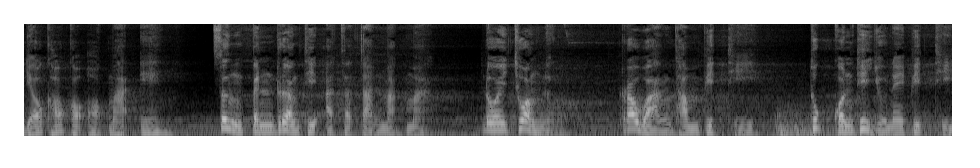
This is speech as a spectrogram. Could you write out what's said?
เดี๋ยวเขาก็ออกมาเอง ซึ่งเป็นเรื่องที่อัศจรรย์มากๆ โดยช่วงหนึ่ง ระหว่างทำพิธี ทุกคนที่อยู่ในพิธี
